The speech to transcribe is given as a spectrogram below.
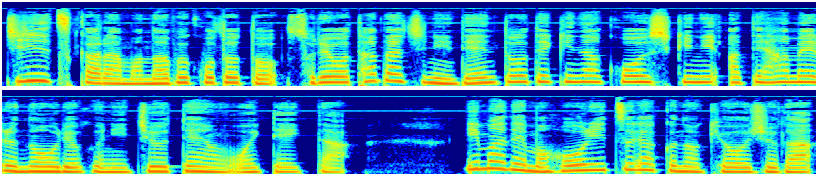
事実から学ぶことと、それを直ちに伝統的な公式に当てはめる能力に重点を置いていた。今でも法律学の教授が、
